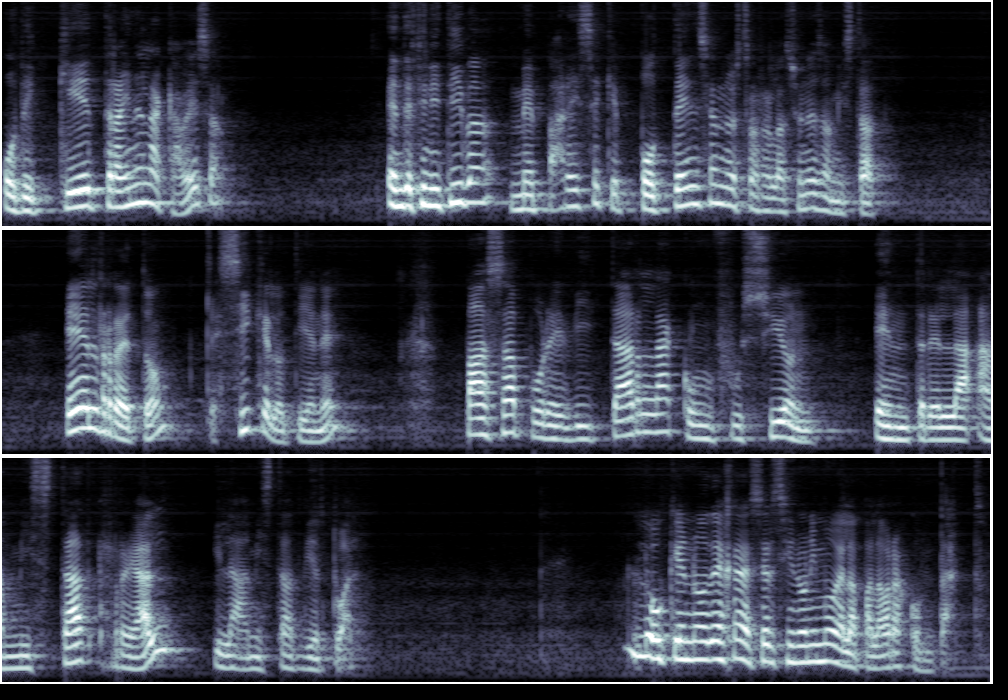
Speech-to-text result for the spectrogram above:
o de qué traen en la cabeza. En definitiva, me parece que potencian nuestras relaciones de amistad. El reto, que sí que lo tiene, pasa por evitar la confusión entre la amistad real y la amistad virtual. Lo que no deja de ser sinónimo de la palabra contacto.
